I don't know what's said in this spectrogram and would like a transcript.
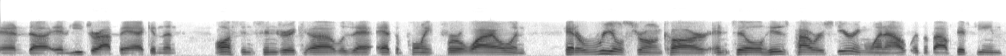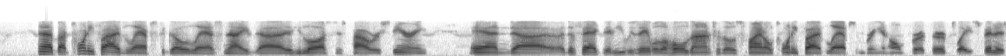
and uh, and he dropped back, and then Austin Cindric uh, was at, at the point for a while, and had a real strong car until his power steering went out with about 15 uh, about 25 laps to go last night. Uh, he lost his power steering, and uh, the fact that he was able to hold on for those final 25 laps and bring it home for a third place finish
